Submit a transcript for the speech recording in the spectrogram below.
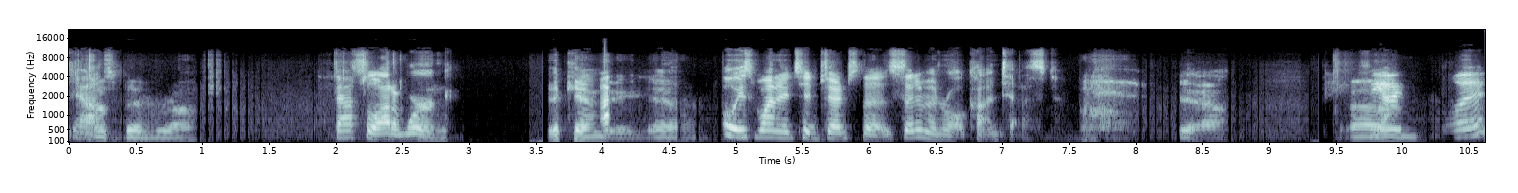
Yeah. It's been rough. That's a lot of work. It can be, yeah. Always wanted to judge the cinnamon roll contest. yeah. See, I um, would,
